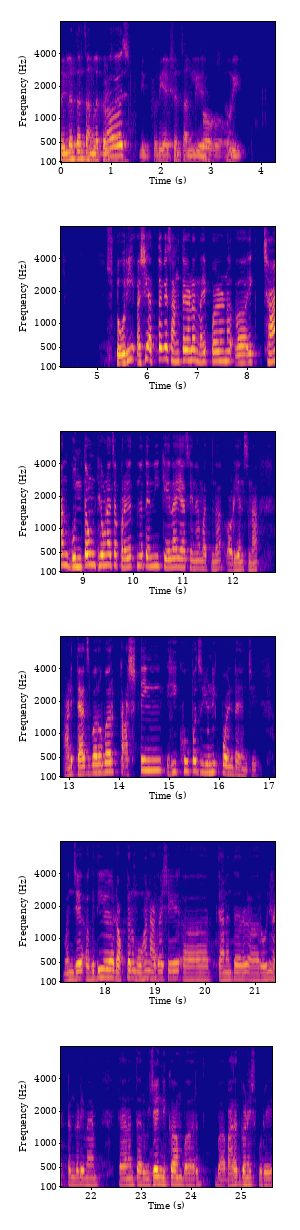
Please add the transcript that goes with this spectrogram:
ट्रेलर तर चांगला कट रिॲक्शन चांगली आहे. हो, हो, हो. स्टोरी स्टोरी अशी आत्ता काही सांगता येणार नाही पण एक छान गुंतवून ठेवण्याचा प्रयत्न त्यांनी केला या सिनेमातनं ऑडियन्सना आणि त्याचबरोबर कास्टिंग ही खूपच युनिक पॉइंट आहे ह्यांची. म्हणजे अगदी डॉक्टर मोहन आगाशे त्यानंतर रोहिणी हट्टंगडी मॅम त्यानंतर विजय निकम भारत भारत गणेशपुरे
